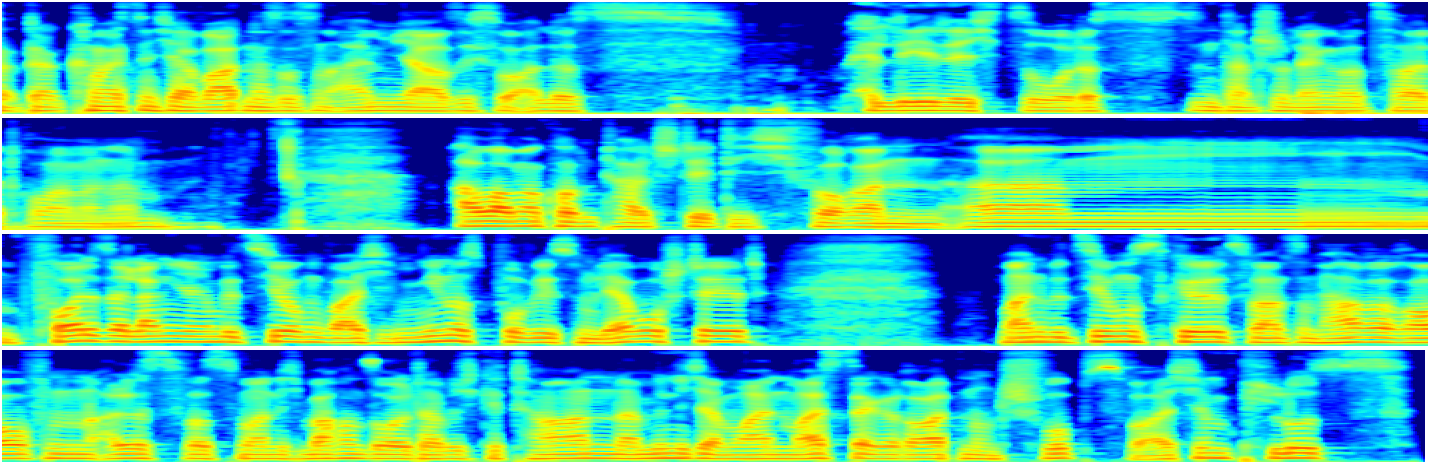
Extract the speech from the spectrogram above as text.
da, da kann man jetzt nicht erwarten, dass das in einem Jahr sich so alles erledigt, so, das sind dann schon längere Zeiträume, ne? Aber man kommt halt stetig voran. Ähm, vor dieser langjährigen Beziehung war ich im Minuspol, wie es im Lehrbuch steht. Meine Beziehungsskills waren zum Haare raufen. Alles, was man nicht machen sollte, habe ich getan. Dann bin ich an meinen Meister geraten und schwupps war ich im Plus.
